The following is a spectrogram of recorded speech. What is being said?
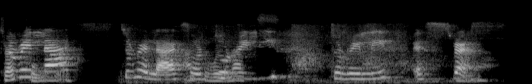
To relax, to relax, Ah, or to to relax. relieve, to relieve stress.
